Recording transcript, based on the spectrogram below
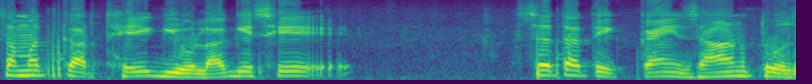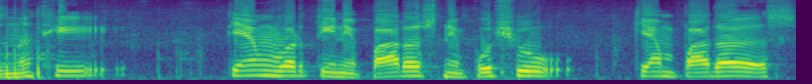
ચમત્કાર થઈ ગયો લાગે છે. છતાં તે કાંઈ જાણતો જ નથી. તેમ વર્તીને પારસને પૂછ્યું કેમ પારસ?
